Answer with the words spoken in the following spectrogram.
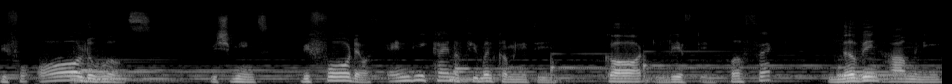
before all the worlds, which means before there was any kind of human community, God lived in perfect, loving harmony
